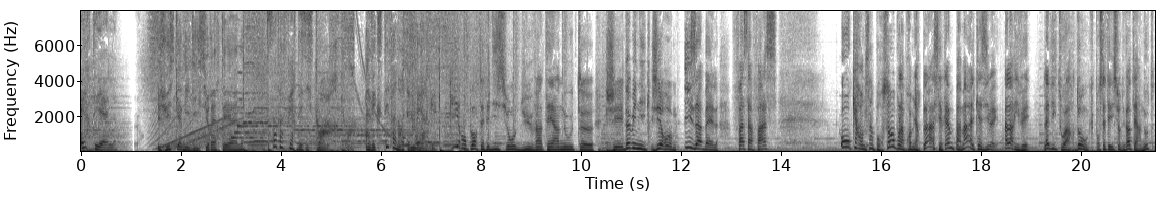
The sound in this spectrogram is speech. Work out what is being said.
RTL, Jusqu'à midi sur RTL. ça va faire des histoires. Avec Stéphane Rothenberg. Qui remporte cette édition du 21 août Euh, J'ai Dominique, Jérôme, Isabelle face à face? Oh, 45% pour la première place, c'est quand même pas mal, quasi à l'arrivée. La victoire, donc, pour cette édition du 21 août,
